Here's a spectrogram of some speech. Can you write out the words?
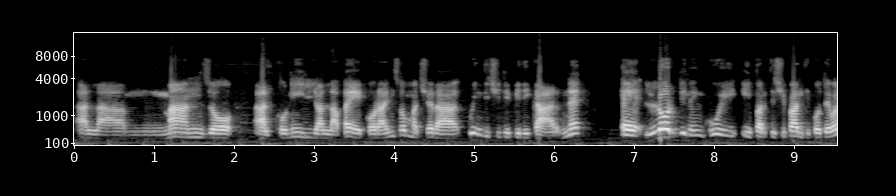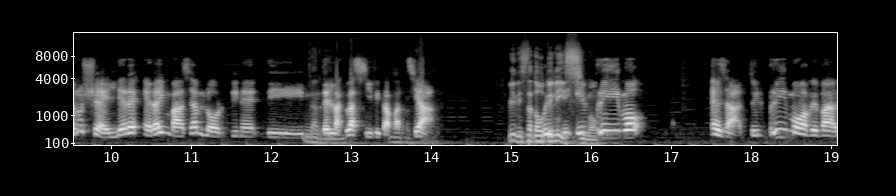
alla mm, manzo, al coniglio, alla pecora, insomma c'era 15 tipi di carne e l'ordine in cui i partecipanti potevano scegliere era in base all'ordine di, della classifica parziale. Quindi è stato Quindi utilissimo. Il primo, esatto, il primo aveva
